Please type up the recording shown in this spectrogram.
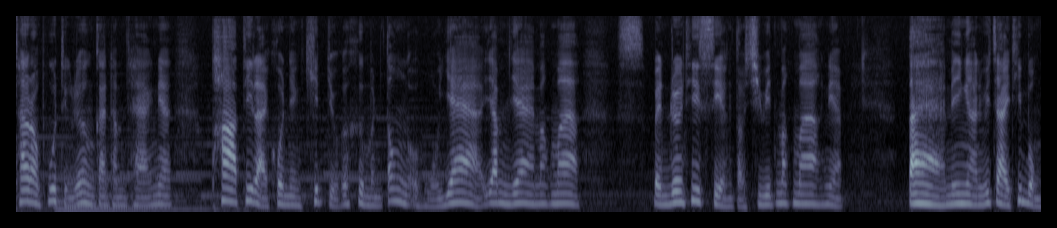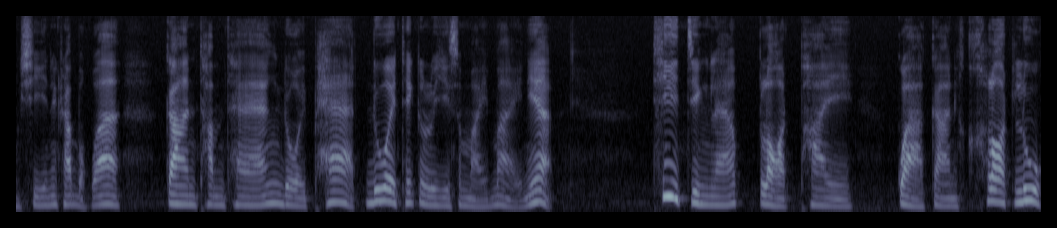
ถ้าเราพูดถึงเรื่องของการทำแท้งเนี่ยภาพที่หลายคนยังคิดอยู่ก็คือมันต้องโอ้โหแย่ย่ำแย่มากๆ เป็นเรื่องที่เสี่ยงต่อชีวิตมากๆเนี่ยแต่มีงานวิจัยที่บ่งชี้นะครับบอกว่าการทำแท้งโดยแพทย์ด้วยเทคโนโลยีสมัยใหม่เนี่ยที่จริงแล้วปลอดภัย กว่าการคลอดลูก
